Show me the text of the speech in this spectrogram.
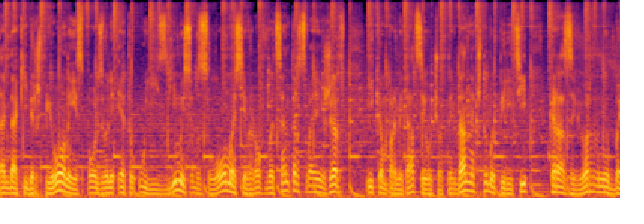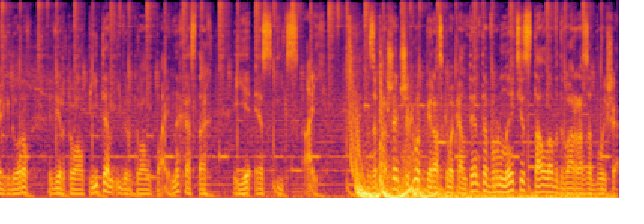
Тогда кибершпионы использовали эту уязвимость взлома серверов в-центр своих жертв и компрометации учетных данных, чтобы перейти к развертыванию бэкдоров VirtualPit и VirtualPy на хостах ESXi. За прошедший год пиратского контента в Рунете стало в два раза больше.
